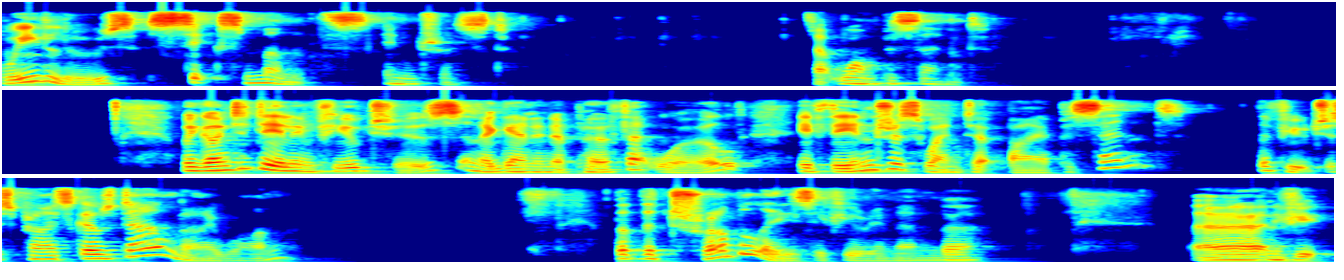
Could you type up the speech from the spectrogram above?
We lose six months interest at 1%. We're going to deal in futures, and again, in a perfect world, if the interest went up by a percent, the futures price goes down by one. But the trouble is, if you remember, uh, and if you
